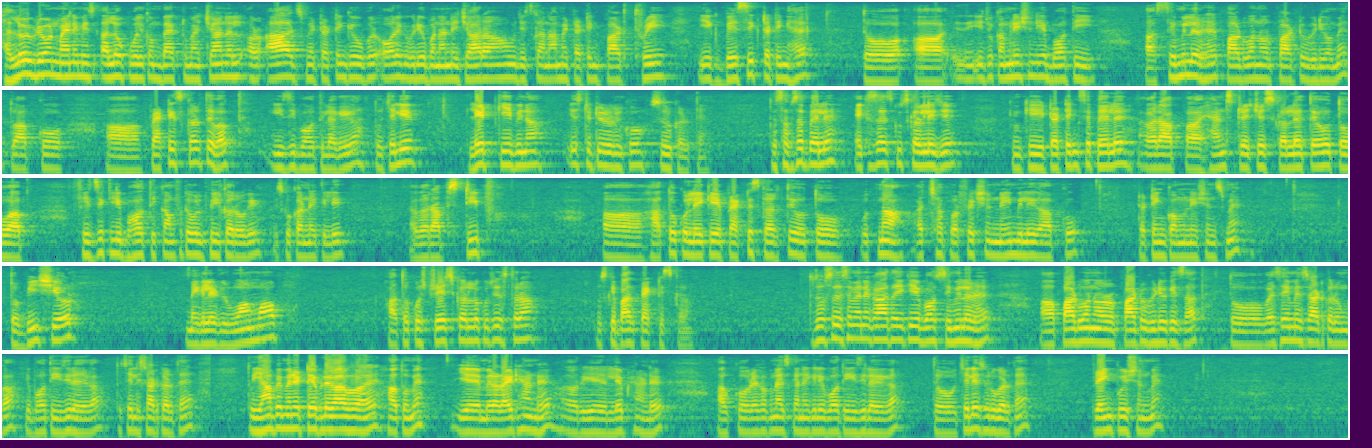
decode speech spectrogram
Hello everyone my name is Alok welcome back to my channel और आज मैं टटिंग के ऊपर और एक वीडियो बनाने जा रहा हूँ जिसका नाम है टटिंग पार्ट थ्री ये एक बेसिक टटिंग है। तो आ, ये जो कम्बिनेशन ये बहुत ही सिमिलर है पार्ट वन और पार्ट टू वीडियो में। तो आपको प्रैक्टिस करते वक्त ईजी बहुत ही लगेगा। तो चलिए लेट किए बिना इस ट्यूटोरियल को शुरू करते हैं। तो सबसे पहले एक्सरसाइज कुछ कर लीजिए क्योंकि टटिंग से पहले अगर आप हैंड स्ट्रेचेस कर लेते हो तो आप फिज़िकली बहुत ही कंफर्टेबल फील करोगे इसको करने के लिए। अगर आप स्टीप हाथों को लेके प्रैक्टिस करते हो तो उतना अच्छा परफेक्शन नहीं मिलेगा आपको टटिंग कॉम्बिनेशंस में। तो be sure make little warm up हाथों को स्ट्रेच कर लो कुछ इस तरह, उसके बाद प्रैक्टिस करो। तो दोस्तों, जैसे मैंने कहा था कि ये बहुत सिमिलर है पार्ट वन और पार्ट टू वीडियो के साथ तो वैसे ही मैं स्टार्ट करूँगा, ये बहुत ईजी रहेगा। तो चलिए स्टार्ट करते हैं। तो यहाँ पे मैंने टेप लगा हुआ है हाथों में। ये मेरा राइट हैंड है और ये लेफ़्ट हैंड है। आपको रिकॉग्नाइज़ करने के लिए बहुत ईजी लगेगा। तो चलिए शुरू करते हैं प्रेइंग पोजीशन में।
